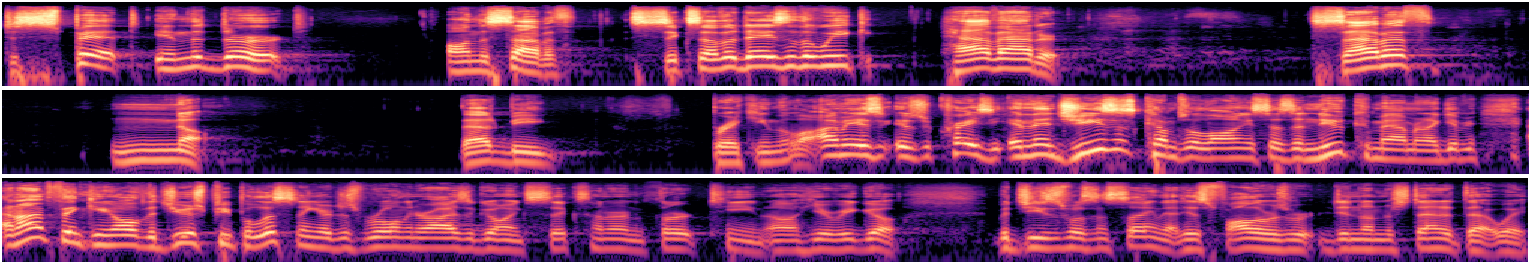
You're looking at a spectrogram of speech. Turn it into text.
to spit in the dirt on the Sabbath. Six other days of the week, have at it. Sabbath, no. That'd be breaking the law. I mean, it was crazy. And then Jesus comes along and says, A new commandment I give you. And I'm thinking all the Jewish people listening are just rolling their eyes and going, 613. Oh, here we go. But Jesus wasn't saying that. His followers were, didn't understand it that way.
